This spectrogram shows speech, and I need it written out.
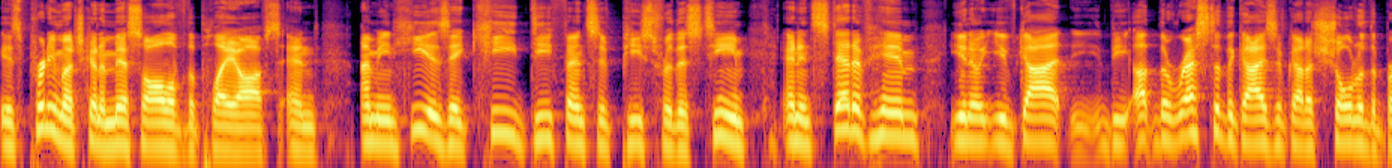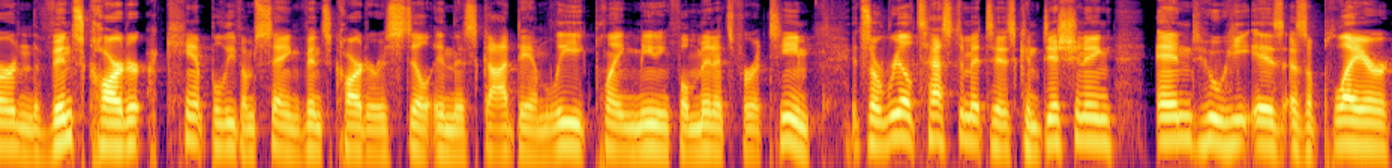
is pretty much going to miss all of the playoffs. And I mean, he is a key defensive piece for this team. And instead of him, you know, you've got the uh, the rest of the guys have got to shoulder the burden. The Vince Carter, I can't believe I'm saying Vince Carter is still in this goddamn league playing meaningful minutes for a team. It's a real testament to his conditioning and who he is as a player.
